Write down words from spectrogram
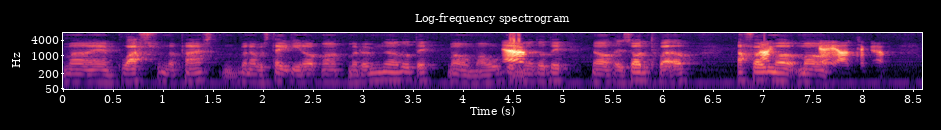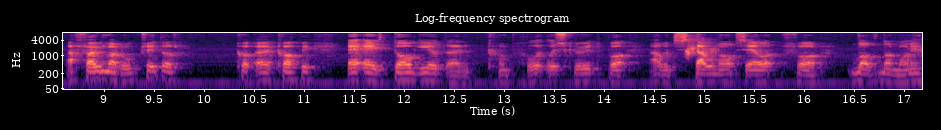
my um, blast from the past when I was tidying up my, my room the other day? Well, my old No. room the other day. No, it's on Twitter. I found my, my Okay, I'll check it out. I found my Rogue Trader co- uh, copy. It is dog eared and completely screwed, but I would still not sell it for love nor money.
